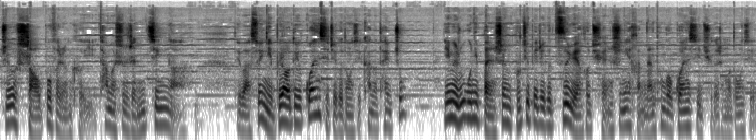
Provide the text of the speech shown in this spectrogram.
只有少部分人可以，他们是人精啊，对吧？所以你不要对关系这个东西看得太重，因为如果你本身不具备这个资源和权势，你很难通过关系取得什么东西的。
